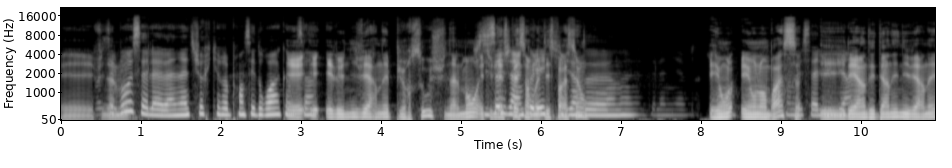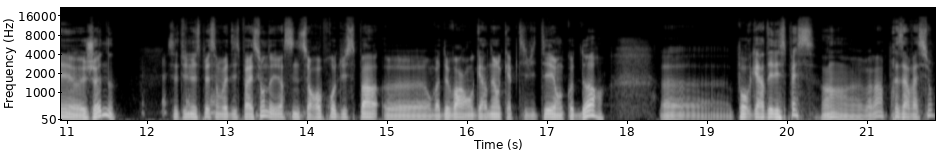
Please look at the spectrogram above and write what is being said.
et c'est finalement beau, c'est la, la nature qui reprend ses droits comme et, ça. et- et le Nivernais pur souche, finalement, Je est une ça, espèce un en voie de disparition. de. Et on, et on l'embrasse. Le il est un des derniers Nivernais euh, jeunes. C'est une espèce en voie de disparition. D'ailleurs, s'ils ne se reproduisent pas, euh, on va devoir en garder en captivité en Côte d'Or euh, pour garder l'espèce. Hein, voilà, préservation.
